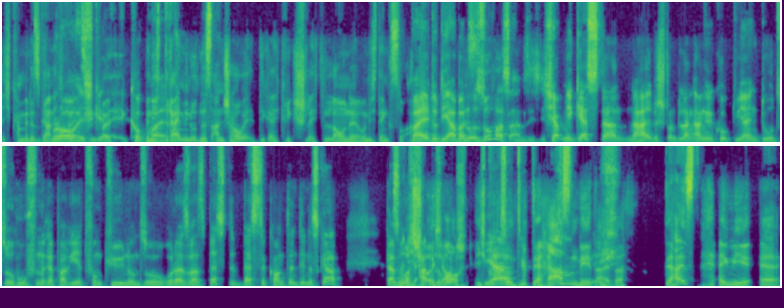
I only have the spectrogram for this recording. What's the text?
ich kann mir das gar nicht Bro, ich, weil, guck wenn mal. ich drei Minuten das anschaue, Digga, ich krieg schlechte Laune und ich denk so, Weil du dir aber nur sowas ansiehst. Ich habe mir gestern eine halbe Stunde lang angeguckt, wie ein Dude so Hufen repariert von Kühen und so, oder? Das war das beste, beste Content, den es gab. Dann bin sowas ich ich auch. Ich guck ja, so einen Typ, der Rasen mäht, Alter. Der heißt irgendwie äh,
